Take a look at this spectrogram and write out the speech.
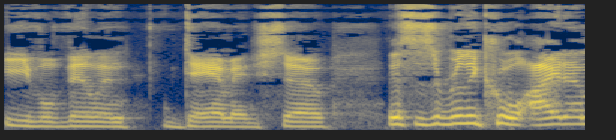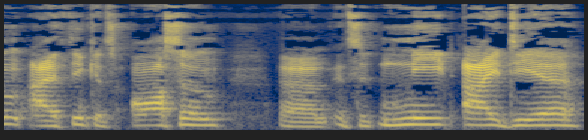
evil villain damage. So this is a really cool item. I think it's awesome. Um, it's a neat idea.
